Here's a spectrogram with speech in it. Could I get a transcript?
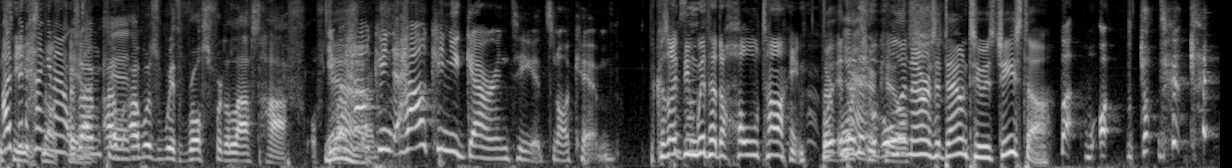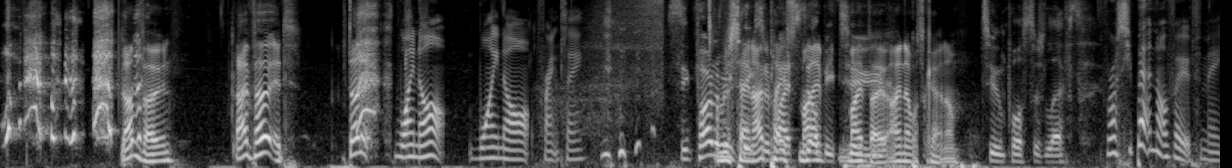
guarantee been it's hanging not out Kim. with Because I, I, I was with Ross for the last half of the Yeah, Yeah, last how can how can you guarantee it's not Kim? Because I've been with her the whole time. But then all that narrows it down to is Geestar. But what? I'm voting. I voted. Done it. Why not? Why not? Frankly, See, part of I'm me just saying, I placed still my, be my vote. I know what's going on. two imposters left. Ross, you better not vote for me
